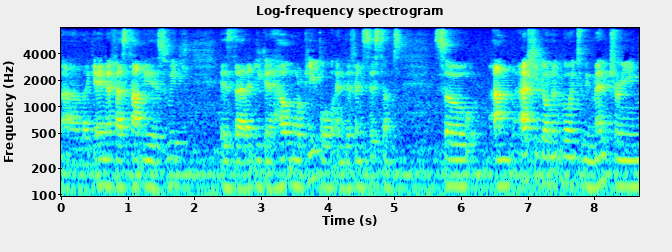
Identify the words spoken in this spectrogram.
uh, like ANF has taught me this week, is that you can help more people in different systems. So I'm actually going to, going to be mentoring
